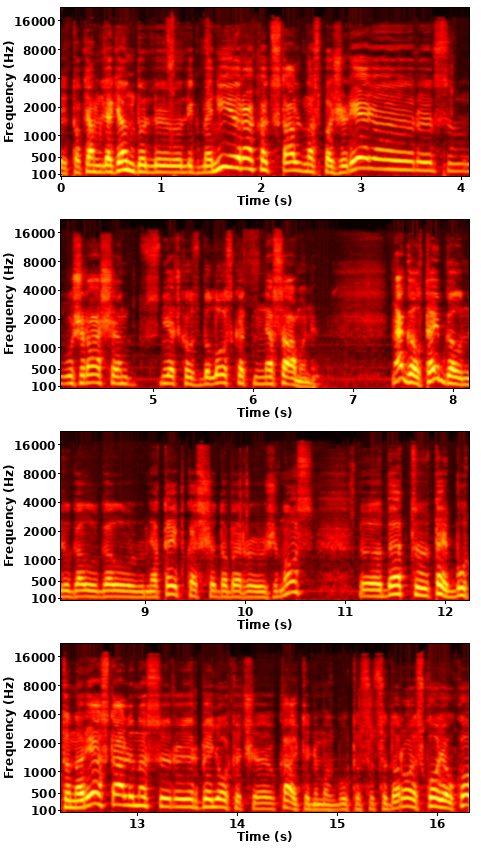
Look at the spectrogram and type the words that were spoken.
Tai tokiam legendų lygmenį yra, kad Stalinas pažiūrėjo ir, ir užrašė ant Sniečkaus bylos, kad nesąmonė. Na, gal taip, gal, gal, gal ne taip, kas čia dabar žinos, bet taip, būtų norėjęs Stalinas ir, ir be jokio čia kaltinimas būtų susidarojęs, ko jau ko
